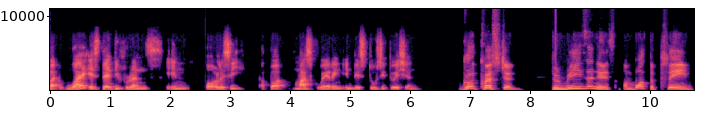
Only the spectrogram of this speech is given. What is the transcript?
But why is there difference in policy about mask wearing in these two situations? Good question. The reason is on board the plane,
